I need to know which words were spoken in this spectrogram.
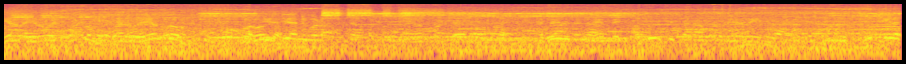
ఇవాళ ఇరవై కోట్ల ముప్పై వ్యయంతో విజయాన్ని కూడా అదేవిధంగా సీతారామరాజు గారి పూర్తిగా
